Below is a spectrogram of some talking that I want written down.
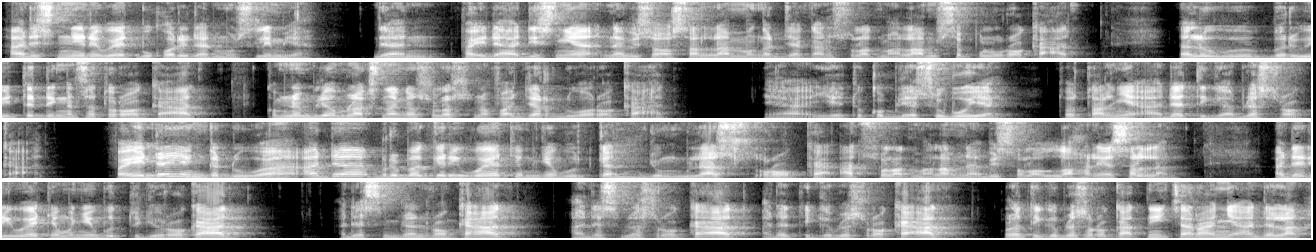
Hadis ini riwayat Bukhari dan Muslim ya. Dan faedah hadisnya Nabi SAW mengerjakan sholat malam 10 rakaat, lalu berwitir dengan satu rakaat, kemudian beliau melaksanakan sholat sunnah fajar 2 rakaat. Ya, yaitu qobliyah subuh ya. Totalnya ada 13 rakaat. Faedah yang kedua, ada berbagai riwayat yang menyebutkan jumlah rakaat sholat malam Nabi Wasallam. Ada riwayat yang menyebut 7 rakaat, ada 9 rakaat, ada 11 rakaat, ada 13 rakaat. Kalau 13 rakaat ini caranya adalah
